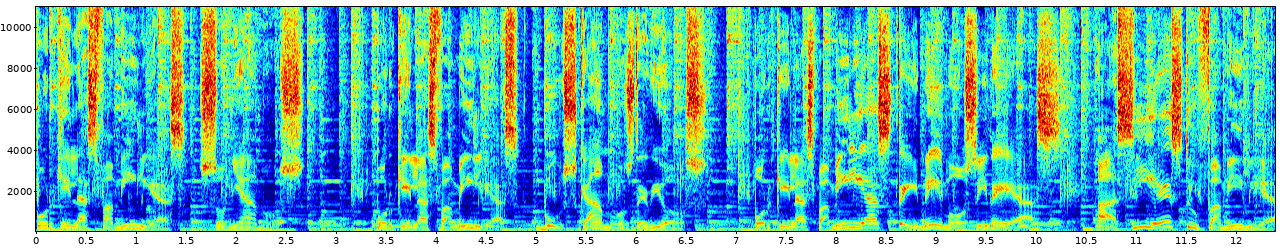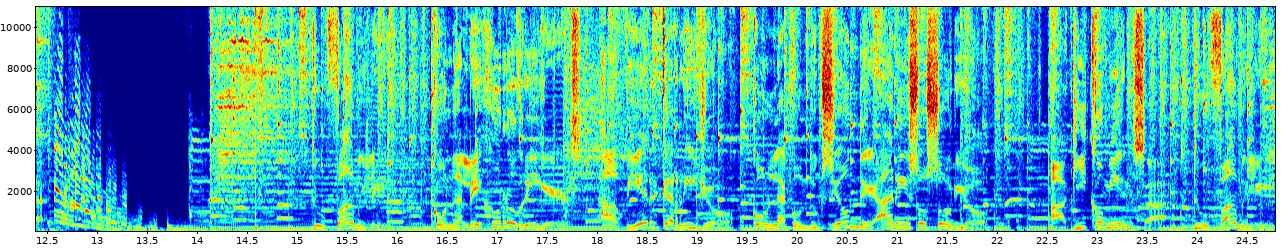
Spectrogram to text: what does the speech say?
Porque las familias soñamos. Porque las familias buscamos de Dios. Porque las familias tenemos ideas. Así es tu familia. Tu Family con Alejo Rodríguez, Javier Carrillo, con la conducción de Aris Osorio. Aquí comienza Tu Family,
